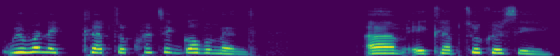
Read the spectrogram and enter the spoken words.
we run a kleptocratic government, um, a kleptocracy.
